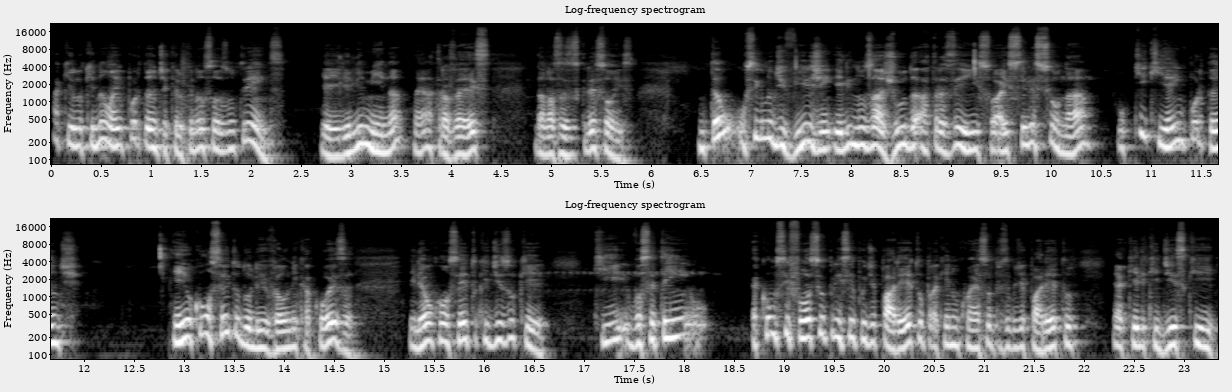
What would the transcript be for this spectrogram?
aquilo que não é importante, aquilo que não são os nutrientes. E aí ele elimina né, através das nossas excreções. Então, o signo de Virgem ele nos ajuda a trazer isso, a selecionar o que, que é importante. E o conceito do livro, a única coisa, ele é um conceito que diz o quê? Que você tem é como se fosse o princípio de Pareto. Para quem não conhece, o princípio de Pareto é aquele que diz que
